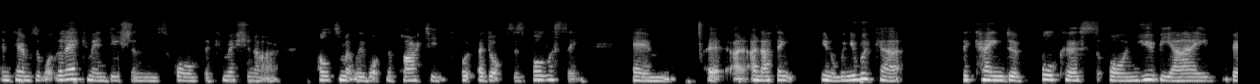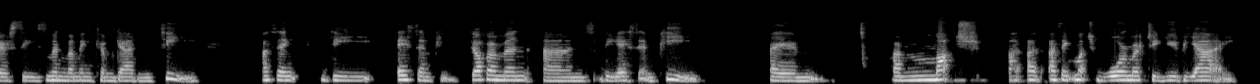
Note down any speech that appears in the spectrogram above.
in terms of what the recommendations of the commission are. Ultimately, what the party adopts as policy. Um, uh, and I think, you know, when you look at the kind of focus on UBI versus minimum income guarantee, I think the SNP government and the SNP um, are much, I, I, think, much warmer to UBI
